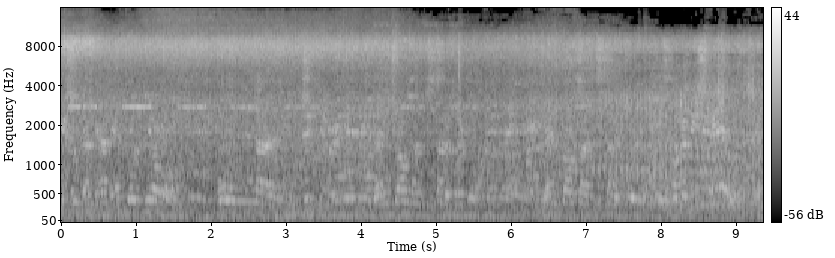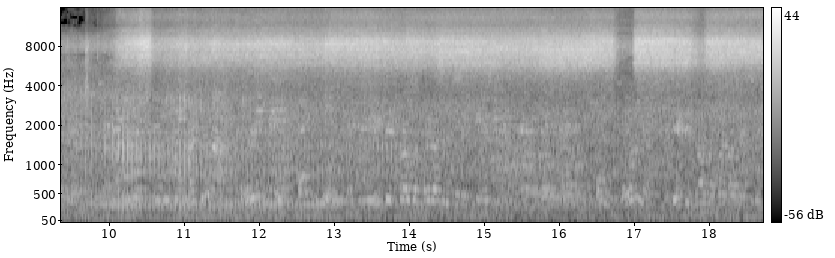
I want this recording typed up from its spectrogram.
que son tan grande Antonio Junior, 10,041. 10,041.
